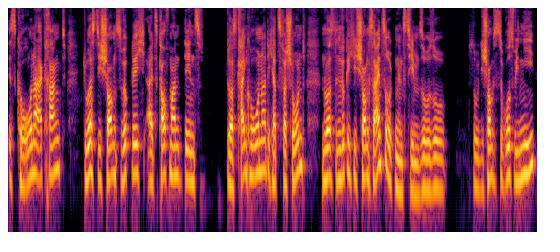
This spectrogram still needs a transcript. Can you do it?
ist Corona erkrankt. Du hast die Chance wirklich als Kaufmann, den du hast kein Corona, dich hat's verschont, und du hast dann wirklich die Chance reinzurücken ins Team. So, so so, die Chance ist so groß wie nie.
